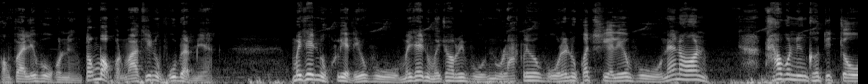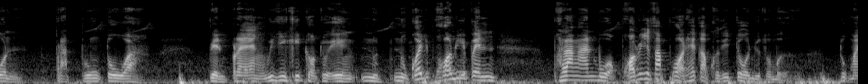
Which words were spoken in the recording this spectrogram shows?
ของแฟนลิเวอร์พูลคนหนึ่งต้องบอกก่อนว่าที่หนูพูดแบบเนี้ยไม่ใช่หนูเกลียดลิเวอร์พูลไม่ใช่หนูไม่ชอบลิเวอร์พูลหนูรักลิเวอร์พูลแล้วหนูก็เชียร์ลิเวอร์พูลแน่นอน ถ้าวันหนึ่งเขาติดโจรปรับปรุงตัว เปลี่ยนแปลงวิธีคิดของตัวเองหนูหนูก็พร้อมที่จะเป็นพลังงานบวกพร้อมที่จะซัพพอร์ตให้กับคนที่โจรอยู่เสมอถูกไหม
